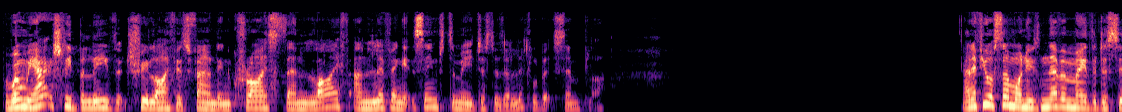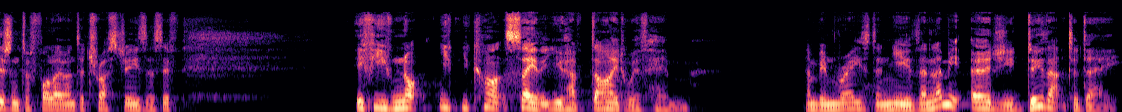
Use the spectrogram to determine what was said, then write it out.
But when we actually believe that true life is found in Christ, then life and living, it seems to me, just is a little bit simpler. And if you're someone who's never made the decision to follow and to trust Jesus, if, if you've not, you, you can't say that you have died with him and been raised anew, then let me urge you, do that today.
